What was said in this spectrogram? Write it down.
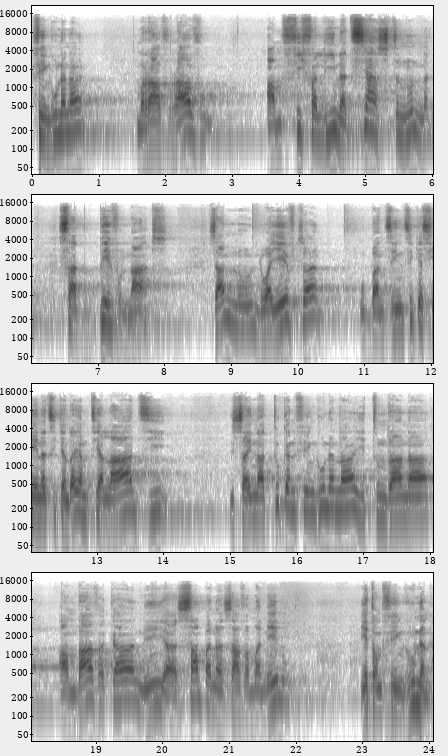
Fiangonana miravoravo amin'ny fifaliana tsy azo tononina sady be voninahitra. Izany no lohahevitra ho banjinintsika sy iainantsika indray amin'ity alahady izay natokan'ny Fiangonana hitondrana am-bavaka ny sampana zava-maneno, eto amin'ny Fiangonana,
